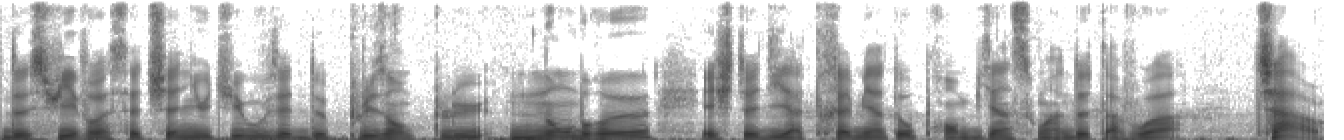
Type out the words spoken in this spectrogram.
de suivre cette chaîne YouTube. Vous êtes de plus en plus nombreux et je te dis à très bientôt. Prends bien soin de ta voix. Ciao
